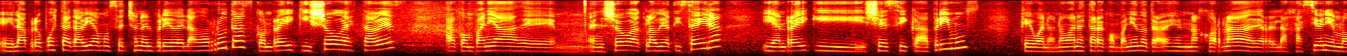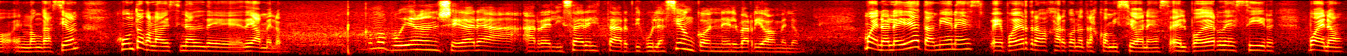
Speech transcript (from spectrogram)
eh, la propuesta que habíamos hecho en el periodo de las dos rutas, con Reiki Yoga esta vez, acompañadas de, mm, en yoga Claudia Tiseira y en Reiki Jessica Primus que bueno, nos van a estar acompañando otra vez en una jornada de relajación y enlongación junto con la vecinal de, de Amelon. ¿Cómo pudieron llegar a, realizar esta articulación con el barrio Amelon? Bueno, la idea también es eh, poder trabajar con otras comisiones, el poder decir, bueno,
